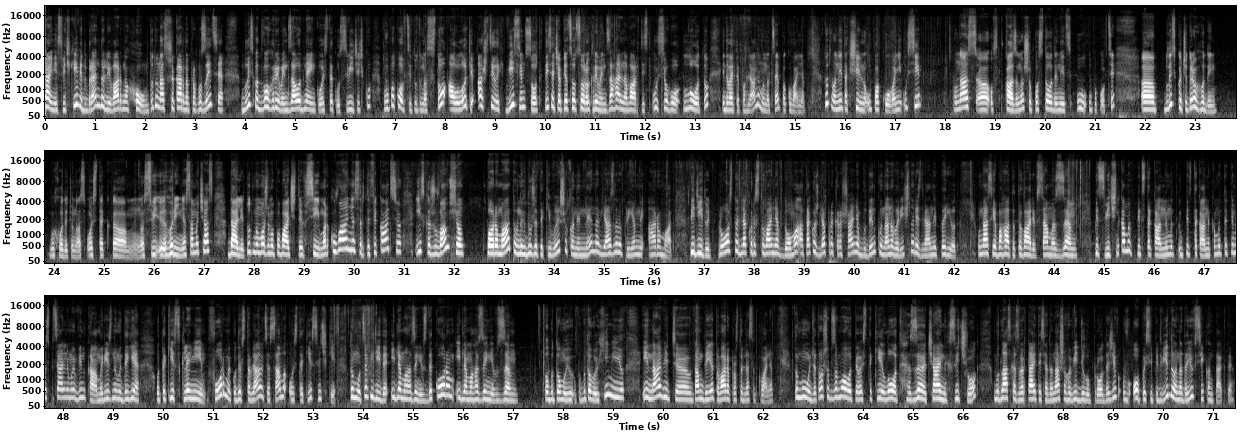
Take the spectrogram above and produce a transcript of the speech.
чайні свічки від бренду Livarno Home. Тут у нас шикарна пропозиція. Близько 2 гривень за одненьку ось таку свічечку. В упаковці тут у нас 100, а у лоті аж цілих 800, 1540 гривень загальна вартість усього лоту. І давайте поглянемо на це пакування. Тут вони так щільно упаковані усі. У нас е, вказано, що по 100 одиниць у упаковці е, близько 4 годин. Виходить у нас ось таке горіння саме час. Далі тут ми можемо побачити всі маркування, сертифікацію. І скажу вам, що по аромату в них дуже такий вишуканий, ненав'язливий, приємний аромат. Підійдуть просто для користування вдома, а також для прикрашання будинку на новорічно-різдвяний період. У нас є багато товарів саме з підсвічниками, підстаканними, підстаканниками, такими спеціальними вінками різними, де є отакі скляні форми, куди вставляються саме ось такі свічки. Тому це підійде і для магазинів з декором, і для магазинів з побутовою, побутовою хімією, і навіть е, там, де є товари просто для святкування. Тому для того, щоб замовити ось такий лот з чайних свічок, будь ласка, звертайтеся до нашого відділу продажів. В описі під відео надаю всі контакти.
